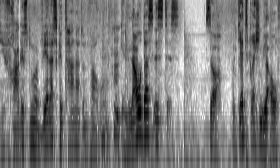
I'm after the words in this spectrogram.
Die Frage ist nur, wer das getan hat und warum. Genau das ist es. So, und jetzt brechen wir auf.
